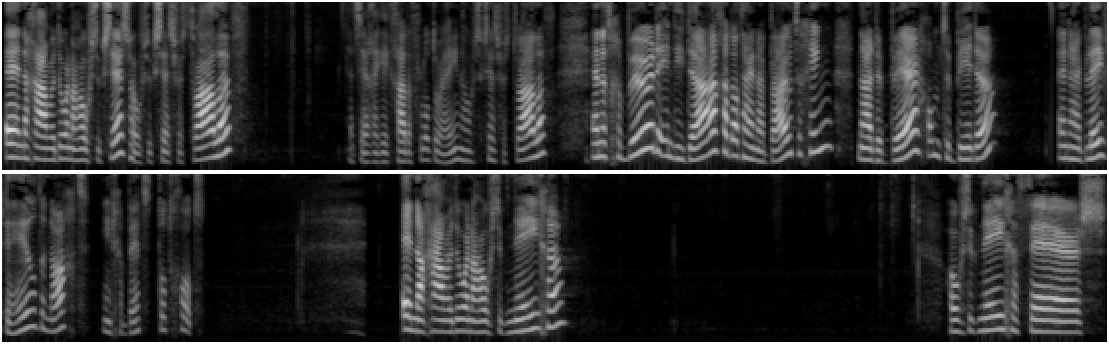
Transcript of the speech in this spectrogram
En dan gaan we door naar hoofdstuk 6, hoofdstuk 6, vers 12. Dat zeg ik, ik ga er vlot doorheen, hoofdstuk 6, vers 12. En het gebeurde in die dagen dat hij naar buiten ging, naar de berg om te bidden. En hij bleef de hele nacht in gebed tot God. En dan gaan we door naar hoofdstuk 9. Hoofdstuk 9, vers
